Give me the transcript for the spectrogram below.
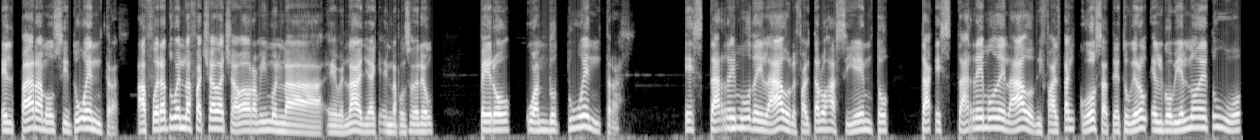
El Paramount, si tú entras, afuera tú ves la fachada, chava, ahora mismo en la, eh, ¿verdad? Ya en la Ponce de León. Pero cuando tú entras, está remodelado, le faltan los asientos, está, está remodelado, y faltan cosas. Detuvieron, el gobierno detuvo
